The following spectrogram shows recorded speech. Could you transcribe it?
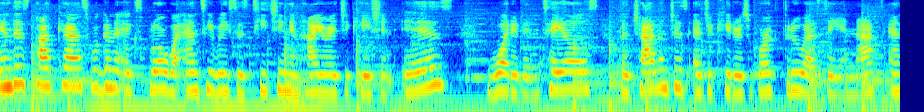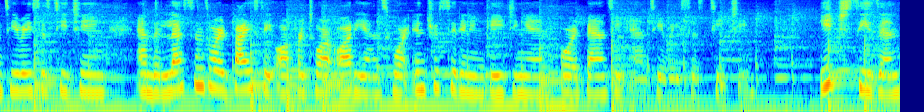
In this podcast, we're going to explore what anti racist teaching in higher education is, what it entails, the challenges educators work through as they enact anti racist teaching, and the lessons or advice they offer to our audience who are interested in engaging in or advancing anti racist teaching. Each season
